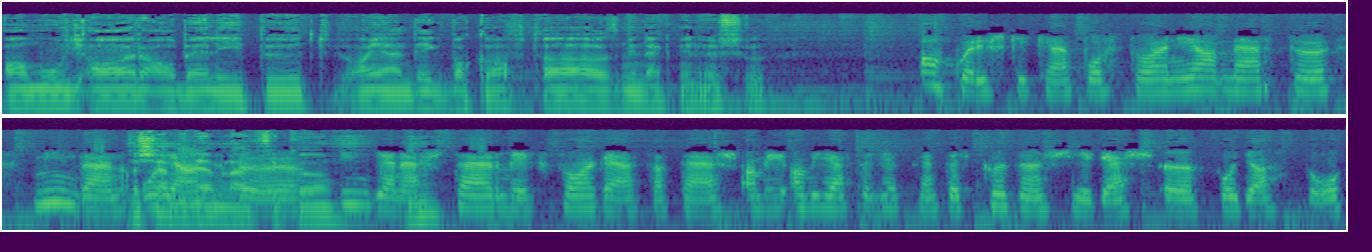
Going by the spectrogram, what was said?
amúgy arra a belépőt ajándékba kapta, az minek minősül? akkor is ki kell posztolnia, mert minden De olyan nem látszik a- ingyenes Hm. termék, szolgáltatás, ami, amiért egyébként egy közönséges ö, fogyasztó,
